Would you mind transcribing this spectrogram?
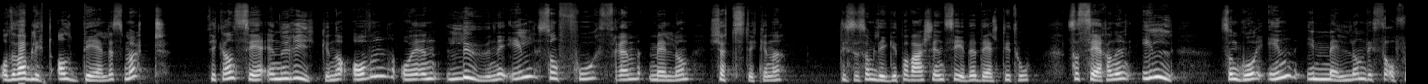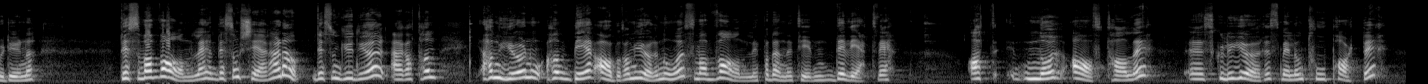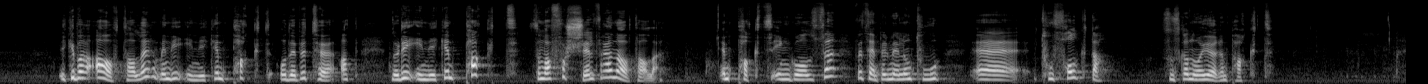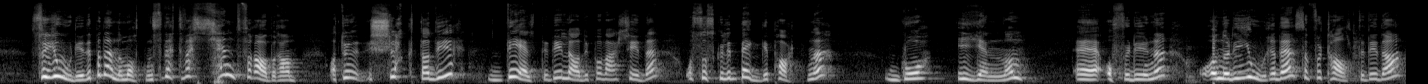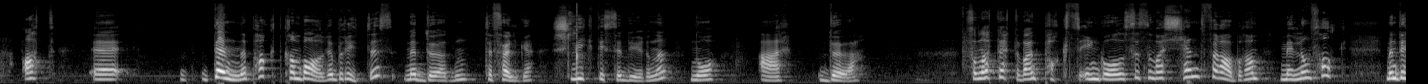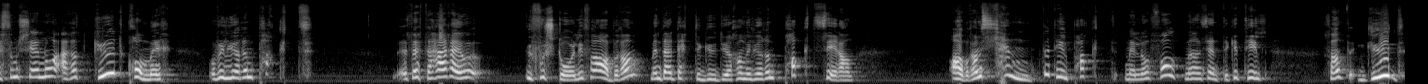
og det var blitt aldeles mørkt, fikk han se en rykende ovn og en luende ild som for frem mellom kjøttstykkene. Disse som ligger på hver sin side, delt i to. Så ser han en ild som går inn imellom disse offerdyrene. Det som var vanlig, det som skjer her, da, det som Gud gjør, er at han, han, no, han ber Abraham gjøre noe som var vanlig på denne tiden. Det vet vi. At når avtaler eh, skulle gjøres mellom to parter, ikke bare avtaler, men de inngikk en pakt. Og det betød at når de inngikk en pakt, som var forskjell fra en avtale En paktsinngåelse f.eks. mellom to, eh, to, folk da, som skal nå gjøre en pakt. Så gjorde de det på denne måten. Så dette var kjent for Abraham. At du slakta dyr, delte de, la de på hver side, og så skulle begge partene gå igjennom eh, offerdyrene. Og når de gjorde det, så fortalte de da at eh, denne pakt kan bare brytes med døden til følge, slik disse dyrene nå er døde. Sånn at dette var en paktsinngåelse som var kjent for Abraham mellom folk. Men det som skjer nå, er at Gud kommer og vil gjøre en pakt. Dette her er jo uforståelig for Abraham, men det er dette Gud gjør. Han vil gjøre en pakt, sier han. Abraham kjente til pakt mellom folk, men han kjente ikke til sant? Gud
